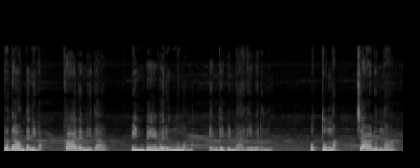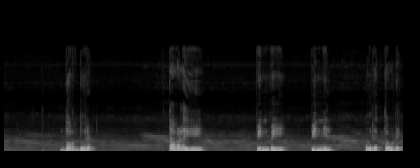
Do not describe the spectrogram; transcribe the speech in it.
കൃതാന്തനിഹ കാലനിത പിൻപേ വരുന്നു മമ എന്റെ പിന്നാലെ വരുന്നു. ഒത്തുന്ന ചാടുന്ന ദുർദുരം. തവളയെ പിൻപേ പിന്നിൽ ഉരത്തോടെ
